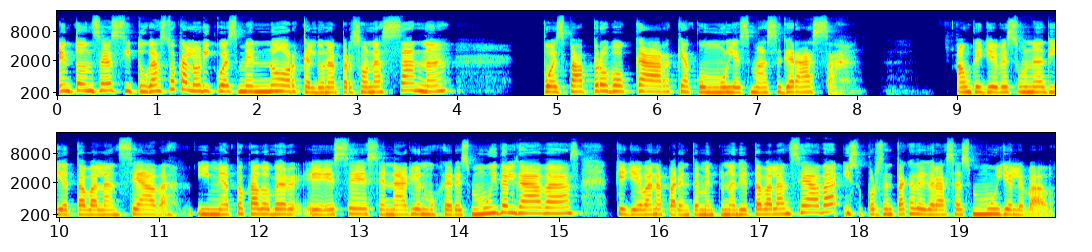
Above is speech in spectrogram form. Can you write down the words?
Entonces, si tu gasto calórico es menor que el de una persona sana, pues va a provocar que acumules más grasa aunque lleves una dieta balanceada. Y me ha tocado ver eh, ese escenario en mujeres muy delgadas que llevan aparentemente una dieta balanceada y su porcentaje de grasa es muy elevado.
